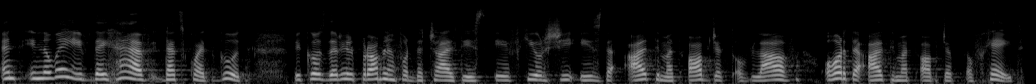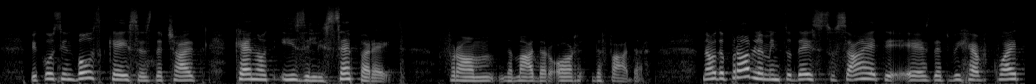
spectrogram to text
And in a way, if they have, that's quite good because the real problem for the child is if he or she is the ultimate object of love or the ultimate object of hate, because in both cases the child cannot easily separate from the mother or the father. Now, the problem in today's society is that we have quite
